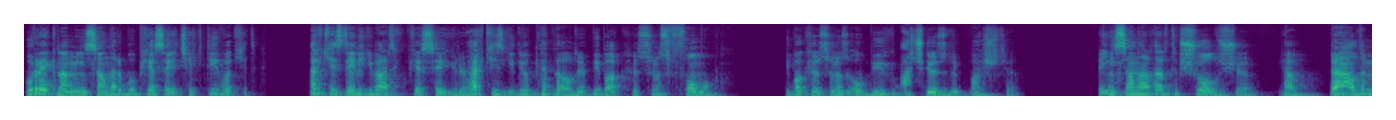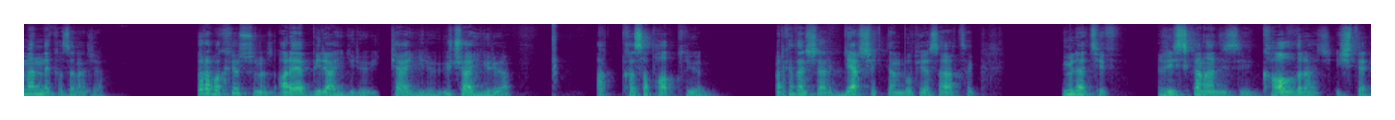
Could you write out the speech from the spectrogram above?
Bu reklam insanları bu piyasaya çektiği vakit herkes deli gibi artık piyasaya giriyor. Herkes gidiyor Pepe alıyor. Bir bakıyorsunuz FOMO. Bir bakıyorsunuz o büyük açgözlülük başlıyor. Ve insanlarda artık şu oluşuyor. Ya ben aldım ben de kazanacağım. Sonra bakıyorsunuz araya bir ay giriyor, iki ay giriyor, üç ay giriyor. Bak kasa patlıyor. Arkadaşlar gerçekten bu piyasa artık kümülatif, risk analizi, kaldıraç, işte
